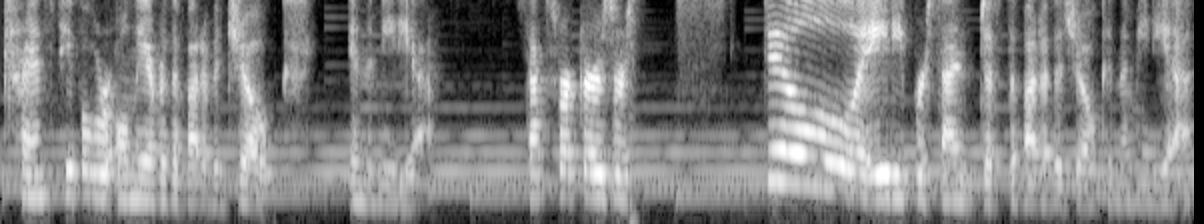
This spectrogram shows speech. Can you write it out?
trans people were only ever the butt of a joke in the media. Sex workers are still 80% just the butt of the joke in the media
